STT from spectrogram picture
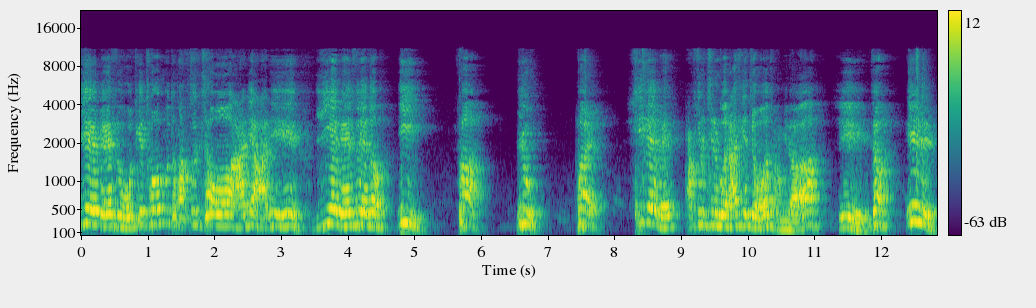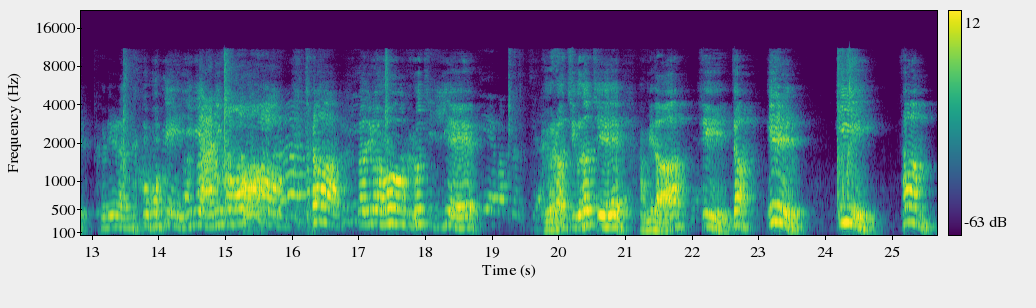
2의 배수 어떻게 처음부터 박수 쳐? 아니 아니. 2의 배수에서 2 4 6 8 10의 배 박수를 치는 건 아시겠죠? 자, 갑니다. 시작. 1 큰일 났네 어머니 1이 아니고. 자나 지금 어 그렇지 2에. 이해 받들지. 그렇지 그렇지. 갑니다. 시작. 1 2 3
